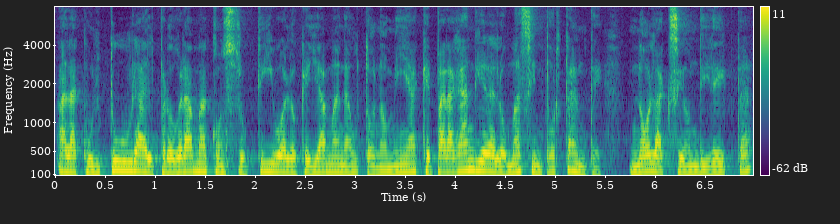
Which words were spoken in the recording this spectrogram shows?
a la cultura, al programa constructivo, a lo que llaman autonomía, que para Gandhi era lo más importante, no la acción directa,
